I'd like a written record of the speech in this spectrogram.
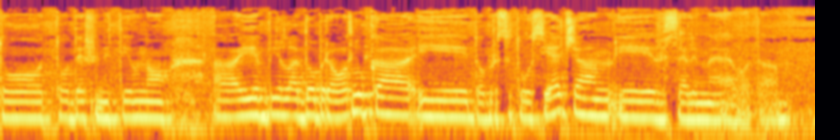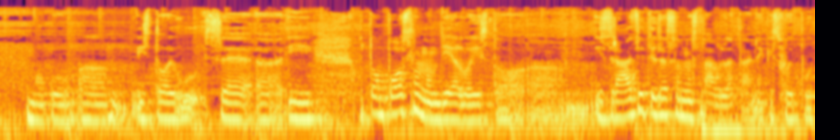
to, to definitivno je bila dobra odluka i dobro se tu osjećam i veseli me evo da mogu isto se i u tom poslovnom dijelu isto izraziti da sam nastavila taj neki svoj put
